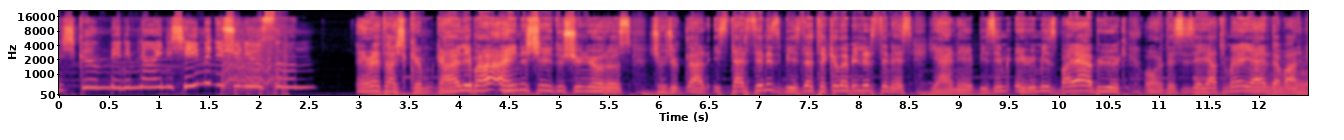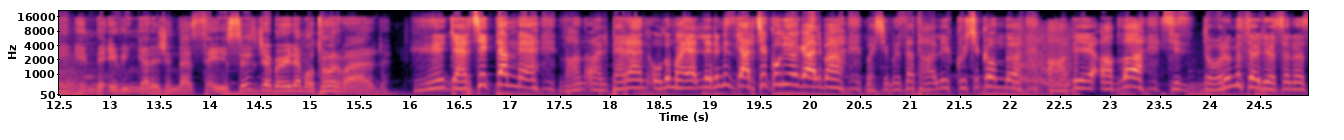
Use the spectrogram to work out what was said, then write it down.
Aşkım benimle aynı şeyi mi düşünüyorsun? Evet aşkım galiba aynı şeyi düşünüyoruz. Çocuklar isterseniz bizle takılabilirsiniz. Yani bizim evimiz baya büyük. Orada size yatmaya yer de var. Hem de evin garajında sayısızca böyle motor var. He, gerçekten mi? Lan Alperen oğlum hayallerimiz gerçek oluyor galiba. Başımıza talih kuşu kondu. Abi abla siz doğru mu söylüyorsunuz?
